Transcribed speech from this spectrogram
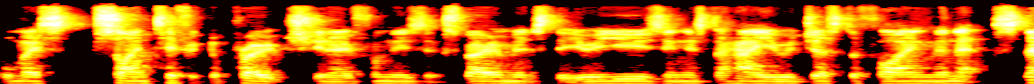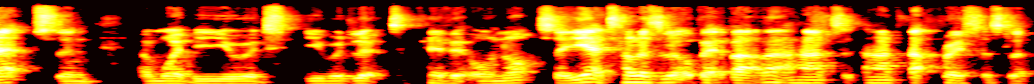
almost scientific approach you know from these experiments that you were using as to how you were justifying the next steps and and whether you would you would look to pivot or not. So yeah tell us a little bit about that. How, to, how did that process look?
